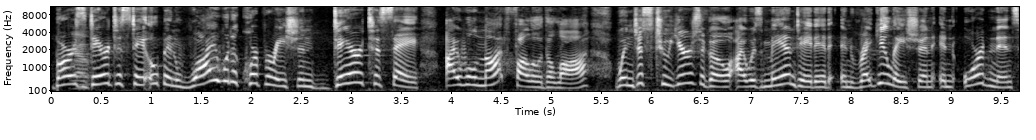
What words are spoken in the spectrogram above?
bars yeah. dared to stay open. Why would a corporation dare to say, I will not follow the law, when just two years ago I was mandated in regulation, in ordinance,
